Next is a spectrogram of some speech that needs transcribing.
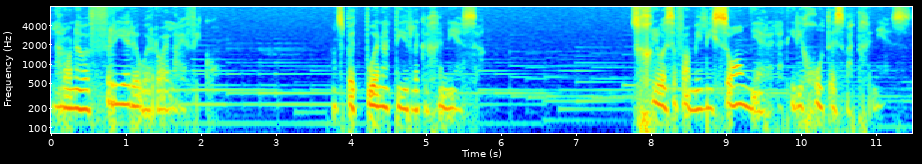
Laat daar nou 'n vrede oor daai lyfie kom. Ons bid bo natuurlike genesing. Ons glo se familie saam, Here, dat U die God is wat genees.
